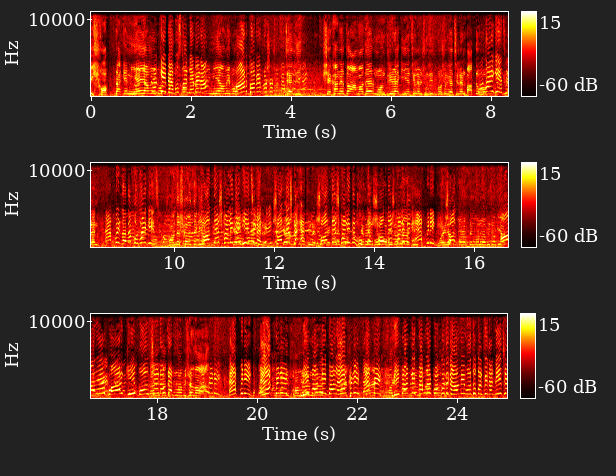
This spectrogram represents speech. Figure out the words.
এই সবটাকে নিয়েই আমি ব্যবস্থা নেবে না? নিয়ে আমি আর কবে প্রশাসন যে নেবে? সেখানে তো আমাদের মন্ত্রীরা গিয়েছিলেন সুজিত বসু গেছিলেন পার্থ কোথায় গিয়েছিলেন? এক মিনিট দাদা কোথায় গিয়েছিলেন? সন্দেশখালীতে গিয়ে সন্দেশখালীতে গিয়েছিলেন? সন্দেশখা- সন্দেশখালীতে ঢুকতে সন্দেশখালীতে এক মিনিট। তরফ থেকে কোনো অভিযোগই আরে ভাই কি বলছেন আপনারা কোনো অভিযোগ এক মিনিট এক মিনিট রিপাবলিক বাংলা এক মিনিট এক মিনিট রিপাবলিক বাংলার পক্ষ থেকে আমি মধুকল্পিতা নিচে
